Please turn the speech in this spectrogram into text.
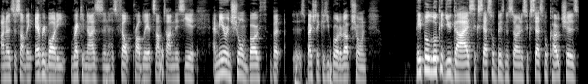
I know this is something everybody recognizes and has felt probably at some time this year. Amir and Sean both, but especially because you brought it up, Sean. People look at you guys, successful business owners, successful coaches,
